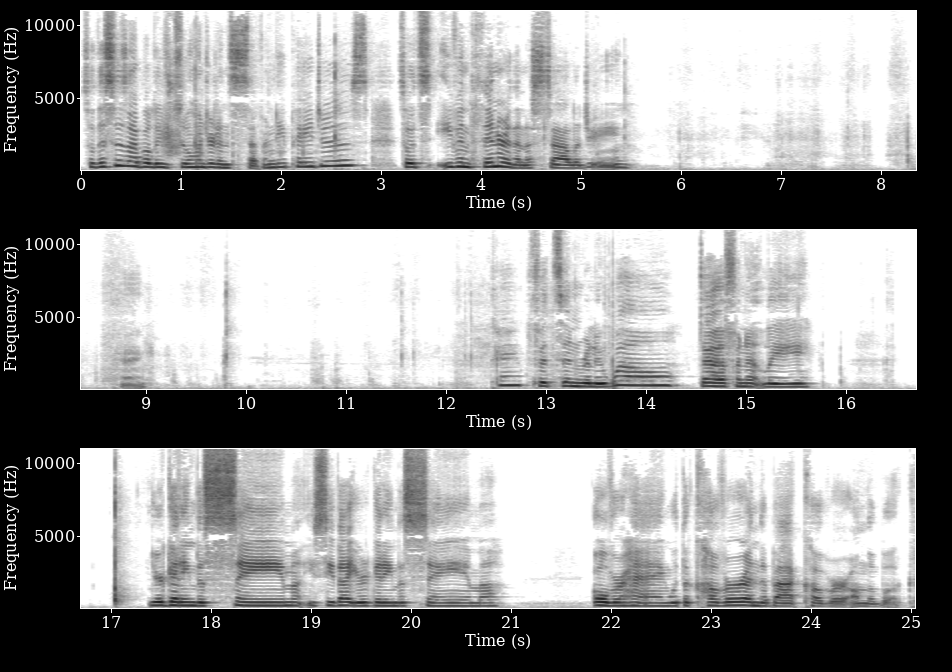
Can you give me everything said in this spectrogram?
So this is, I believe, 270 pages. So it's even thinner than a Stalogy. Okay. Okay, fits in really well. Definitely. You're getting the same, you see that? You're getting the same overhang with the cover and the back cover on the book.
